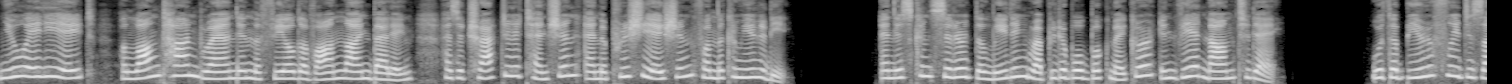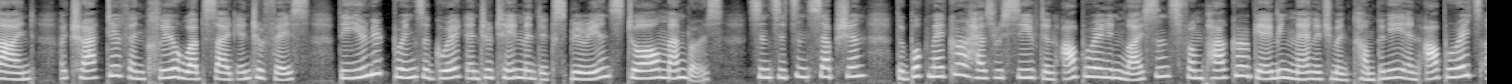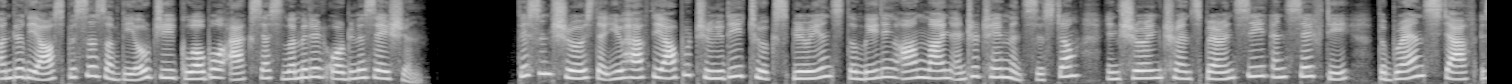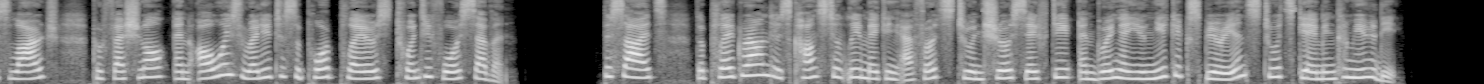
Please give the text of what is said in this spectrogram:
New 88, a longtime brand in the field of online betting, has attracted attention and appreciation from the community and is considered the leading reputable bookmaker in Vietnam today. With a beautifully designed, attractive and clear website interface, the unit brings a great entertainment experience to all members. Since its inception, the bookmaker has received an operating license from PARCOR Gaming Management Company and operates under the auspices of the OG Global Access Limited organization. This ensures that you have the opportunity to experience the leading online entertainment system, ensuring transparency and safety. The brand's staff is large, professional, and always ready to support players 24 7. Besides, the playground is constantly making efforts to ensure safety and bring a unique experience to its gaming community.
